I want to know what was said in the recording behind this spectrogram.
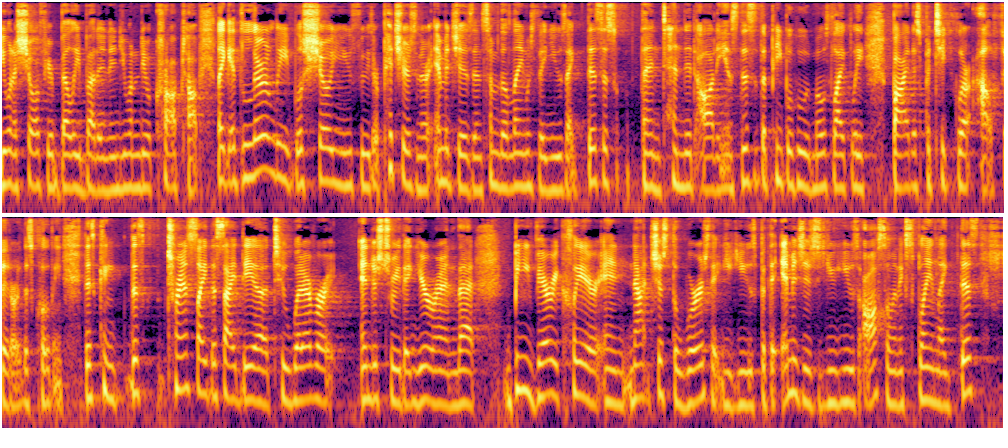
you want to show off your belly button and you want to do a crop top. Like it literally will show you through their pictures and their images and some of the language they use. Like this is the intended audience. This is the people who would most likely buy this particular outfit or this clothing. This can this translate this idea to whatever industry that you're in that be very clear and not just the words that you use but the images you use also and explain like this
